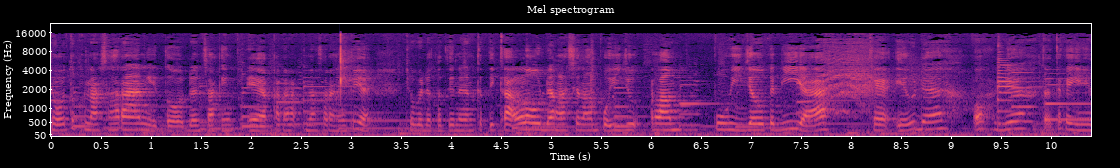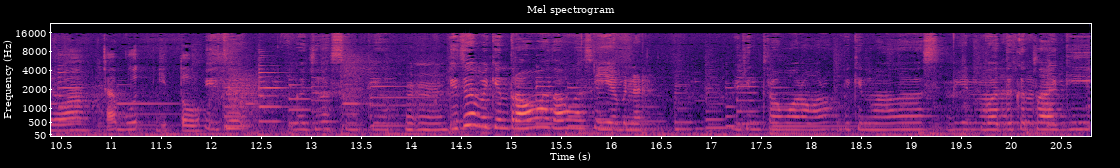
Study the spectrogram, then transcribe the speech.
cowok tuh penasaran gitu. Dan saking ya karena penasaran itu ya coba deketin dan ketika lo udah ngasih lampu hijau lampu hijau ke dia kayak ya udah oh dia ternyata kayak gini doang cabut gitu. Itu nggak jelas sempil Mm-mm. itu yang bikin trauma tau gak sih? Iya benar bikin trauma orang-orang bikin males Bikin buat males, deket buat- lagi.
